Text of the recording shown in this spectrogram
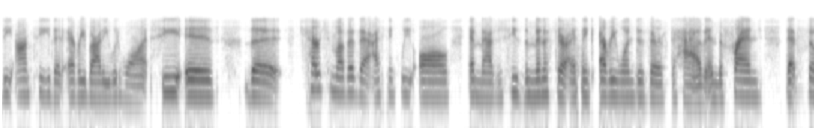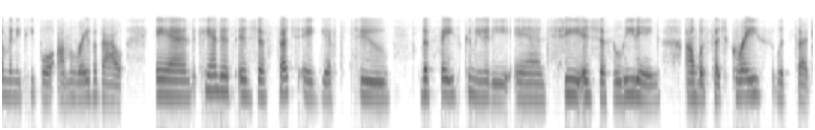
the auntie that everybody would want. She is the church mother that I think we all imagine. She's the minister I think everyone deserves to have and the friend that so many people um rave about. And Candice is just such a gift to the faith community and she is just leading um with such grace, with such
